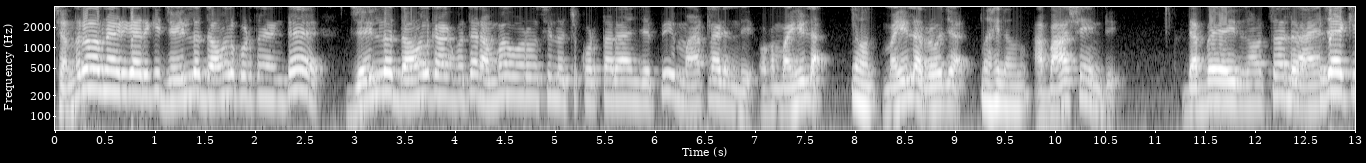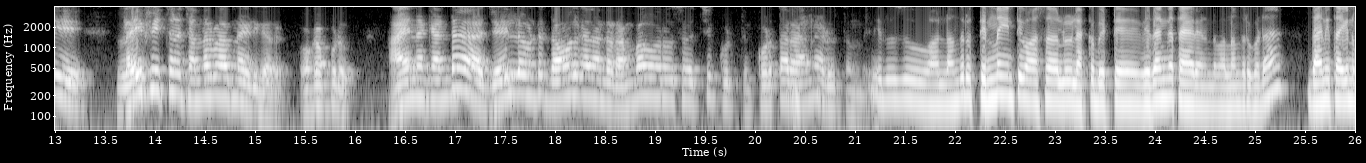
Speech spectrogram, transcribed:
చంద్రబాబు నాయుడు గారికి జైల్లో దోమలు కొడుతున్నాయంటే జైల్లో దోమలు కాకపోతే రంభా ఓరోసీలు వచ్చి కొడతారా అని చెప్పి మాట్లాడింది ఒక మహిళ. మహిళ రోజా. మహిళ ఆ భాష ఏంటి? డెబ్బై ఐదు సంవత్సరాలు ఆయన రోజాకి లైఫ్ ఇచ్చిన చంద్రబాబు నాయుడు గారు ఒకప్పుడు. ఆయనకంట జైల్లో ఉంటే దోమలు కదంట. ఓరోసి వచ్చి కొడతారా అని అడుగుతుంది. ఈరోజు వాళ్ళందరూ తిన్న ఇంటి వాసాలు లెక్క పెట్టే విధంగా తయారైంది వాళ్ళందరూ కూడా దానికి తగిన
